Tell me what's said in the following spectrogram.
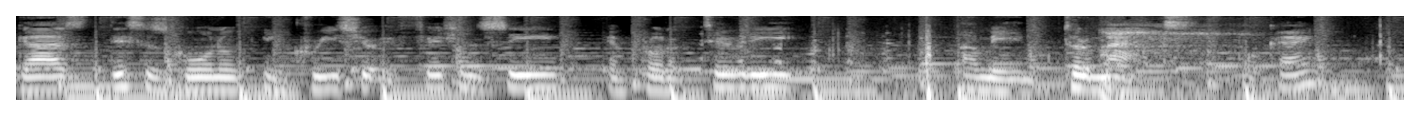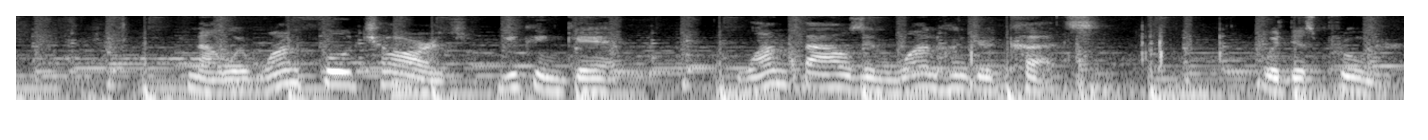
Guys, this is going to increase your efficiency and productivity, I mean, to the max, okay? Now with one full charge, you can get 1,100 cuts with this pruner.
